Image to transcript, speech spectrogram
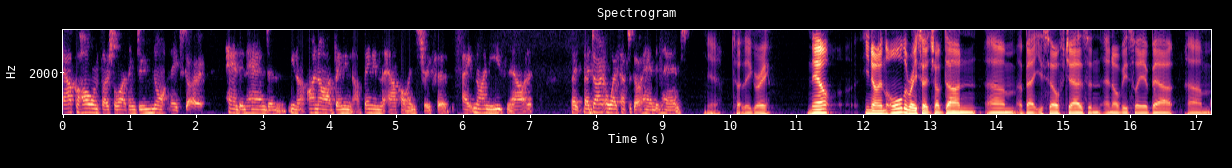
alcohol and socializing do not need to go hand in hand. And you know, I know I've been in I've been in the alcohol industry for eight nine years now, and it's they, they don't always have to go hand in hand. Yeah, totally agree. Now, you know, in all the research I've done um, about yourself, Jaz, and, and obviously about um,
